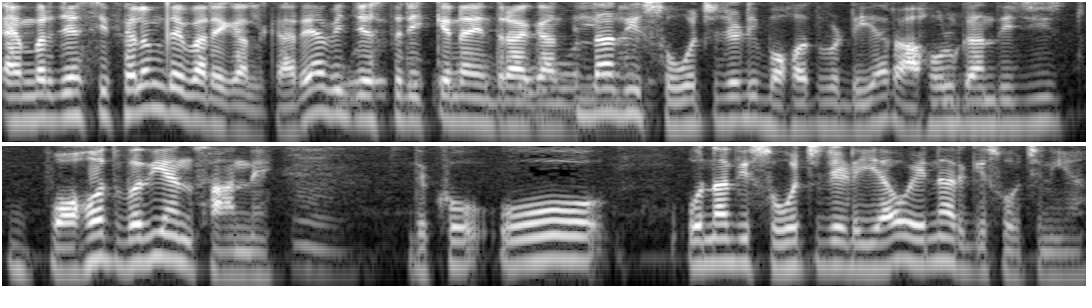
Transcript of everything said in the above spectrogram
ਐਮਰਜੈਂਸੀ ਫਿਲਮ ਦੇ ਬਾਰੇ ਗੱਲ ਕਰ ਰਿਹਾ ਵੀ ਜਿਸ ਤਰੀਕੇ ਨਾਲ ਇੰਦਰਾ ਗਾਂਧੀ ਉਹਨਾਂ ਦੀ ਸੋਚ ਜਿਹੜੀ ਬਹੁਤ ਵੱਡੀ ਆ ਰਾਹੁਲ ਗਾਂਧੀ ਜੀ ਬਹੁਤ ਵਧੀਆ ਇਨਸਾਨ ਨੇ। ਦੇਖੋ ਉਹ ਉਹਨਾਂ ਦੀ ਸੋਚ ਜਿਹੜੀ ਆ ਉਹ ਇਹਨਾਂ ਵਰਗੀ ਸੋਚ ਨਹੀਂ ਆ।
